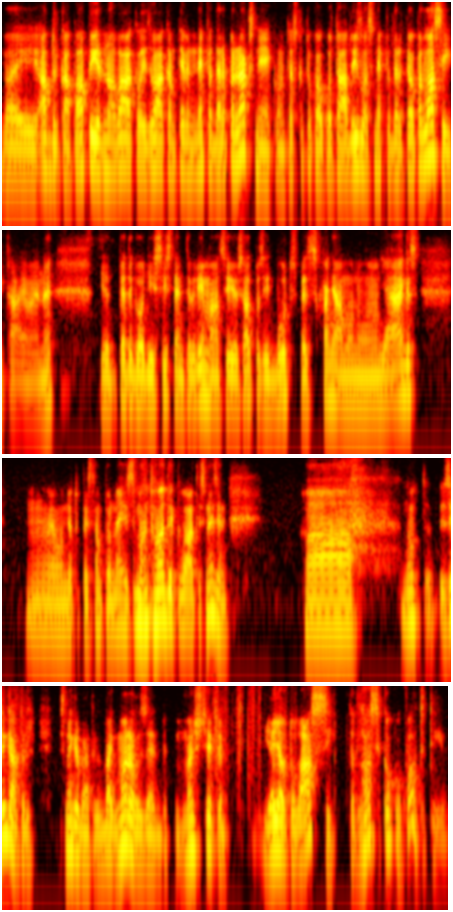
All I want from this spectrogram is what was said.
vai apdrukā papīru no vāka līdz vākam, tevi nepadara par rakstnieku, un tas, ka tu kaut ko tādu izlasi, nepadara tevi par lasītāju. Ne? Ja pedagoģijas sistēma tev ir iemācījusi atpazīt burtus pēc skaņām un, un jēgas, un ja tu pēc tam to neizmanto adekvāti, es nezinu. Uh, nu, zin kā, tur, es negribētu baigi moralizēt, bet man šķiet, ka, ja jau tu lasi, tad lasi kaut ko kvalitatīvu.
